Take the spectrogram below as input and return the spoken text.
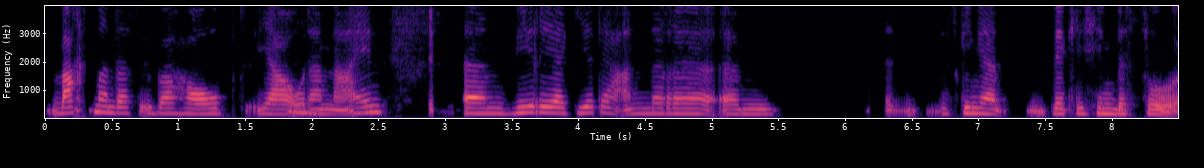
macht man das überhaupt, ja mhm. oder nein? Ähm, wie reagiert der andere? Ähm, das ging ja wirklich hin bis zu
